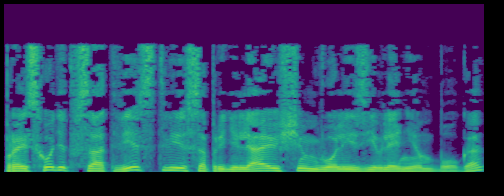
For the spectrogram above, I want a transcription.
происходит в соответствии с определяющим волеизъявлением Бога,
